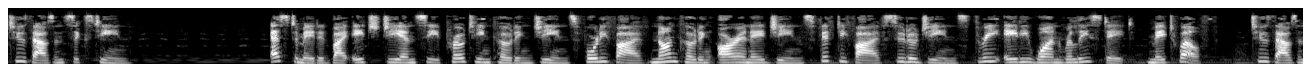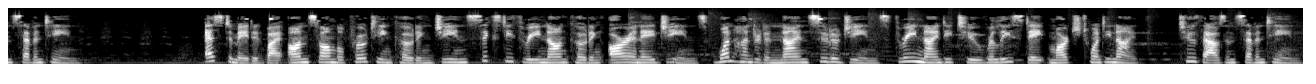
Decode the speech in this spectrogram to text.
2016. Estimated by HGNC protein coding genes 45 non-coding RNA genes 55 pseudogenes 381 release date May 12, 2017 estimated by Ensembl protein coding genes 63 non-coding RNA genes 109 pseudogenes 392 release date March 29, 2017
